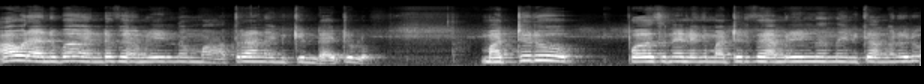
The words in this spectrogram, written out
ആ ഒരു അനുഭവം എന്റെ ഫാമിലിയിൽ നിന്ന് മാത്രമാണ് എനിക്ക് ഉണ്ടായിട്ടുള്ളൂ. മറ്റൊരു പേഴ്സൺ അല്ലെങ്കിൽ മറ്റൊരു ഫാമിലിയിൽ നിന്ന് എനിക്ക് അങ്ങനെ ഒരു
